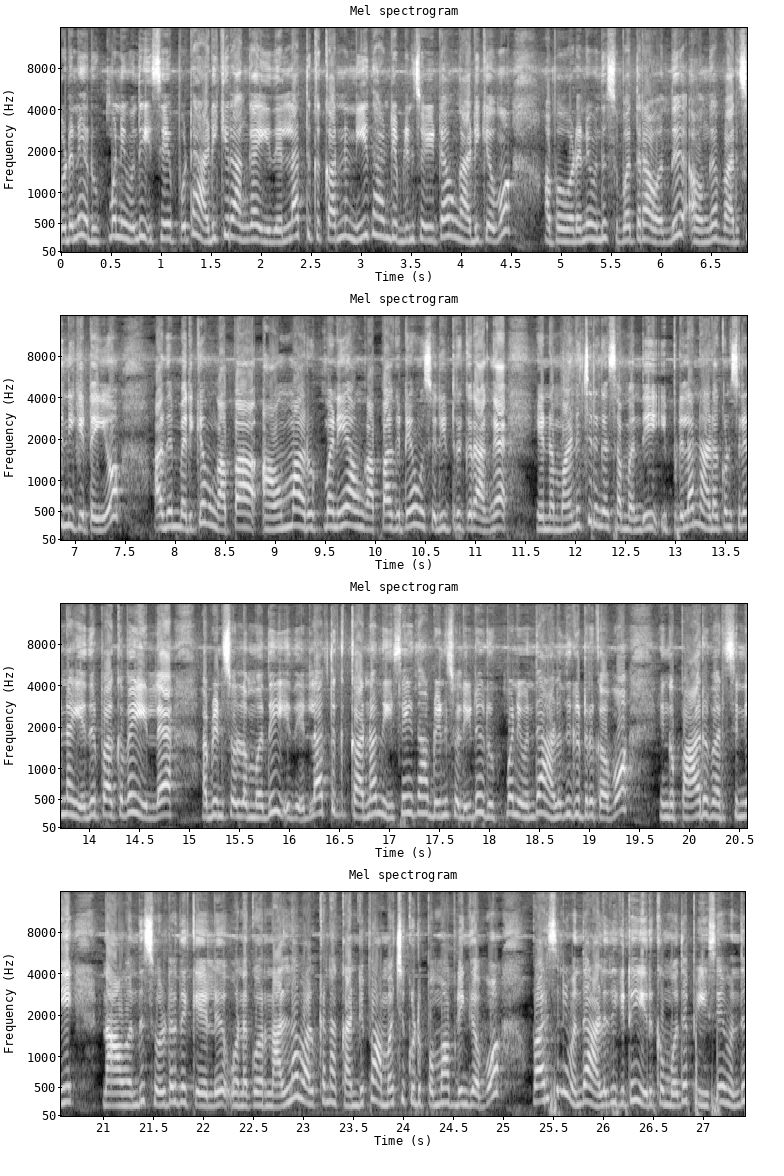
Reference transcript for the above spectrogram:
உடனே ருக்மணி வந்து இசையை போட்டு அடிக்கிறாங்க. இது எல்லாத்துக்கு காரணம் நீ தாண்டி அப்படின்னு அப்படின்னு சொல்லிட்டு அவங்க அடிக்கவும் அப்போ உடனே வந்து சுபத்ரா வந்து அவங்க வர்ஷினி கிட்டேயும் அதே மாதிரிக்கு அவங்க அப்பா அம்மா ருக்மணி அவங்க அப்பா கிட்டேயும் அவங்க சொல்லிட்டு இருக்கிறாங்க. என்னை மன்னிச்சிருங்க சம்பந்தி இப்படிலாம் நடக்கும்னு சொல்லி நான் எதிர்பார்க்கவே இல்லை அப்படின்னு சொல்லும்போது இது எல்லாத்துக்கும் காரணம் அந்த இசை தான் அப்படின்னு சொல்லிட்டு ருக்மணி வந்து அழுதுகிட்டு இருக்கவும் எங்கள் பாரு வர்ஷினி நான் வந்து சொல்கிறத கேளு உனக்கு ஒரு நல்ல வாழ்க்கை நான் கண்டிப்பாக அமைச்சு கொடுப்போமா அப்படிங்கவும் வர்ஷினி வந்து அழுதுகிட்டே இருக்கும்போது இப்போ இசை வந்து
